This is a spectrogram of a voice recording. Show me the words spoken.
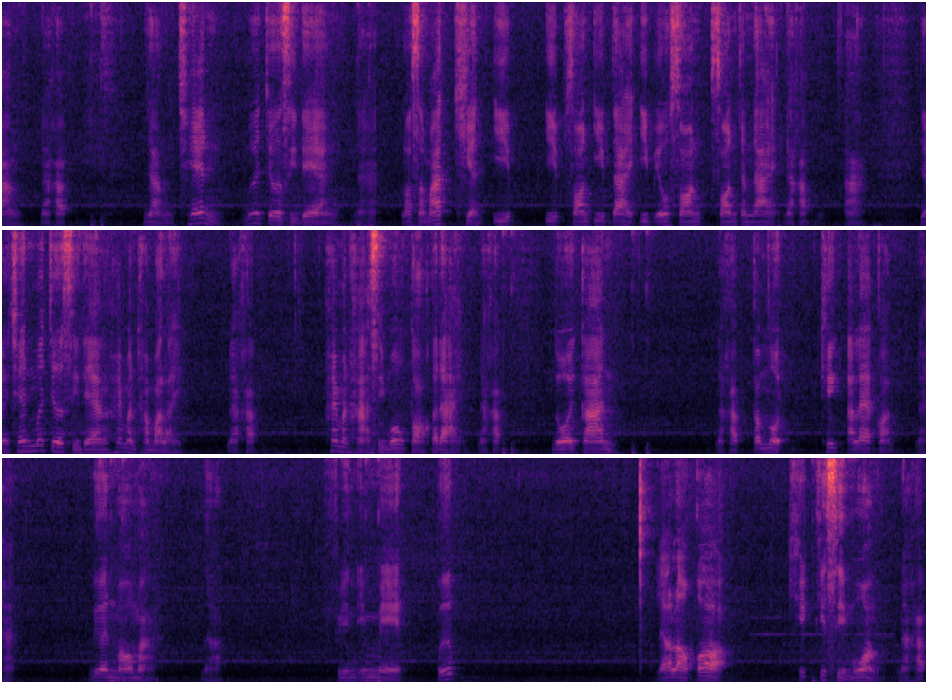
างนะครับ อย่างเช่นเมื่อเจอสีแดงนะฮะเราสามารถเขียน if if ซ้อน if ได้ if else ซ้อนซ้อนกันได้นะครับอ่าอย่างเช่นเมื่อเจอสีแดงให้มันทำอะไรนะครับ ให้มันหาสีม่วงต่อก็ได้นะครับ โดยการ นะครับกำหนดคลิกอันแรกก่อนนะฮะเลื่อนเมาส์มานะครับ fin image ปุ๊บแล้วเราก็คลิกที่สีม่วงนะครับ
